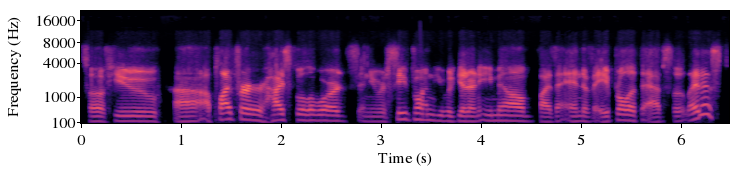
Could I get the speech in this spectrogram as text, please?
So if you uh, applied for high school awards and you received one, you would get an email by the end of April at the absolute latest.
